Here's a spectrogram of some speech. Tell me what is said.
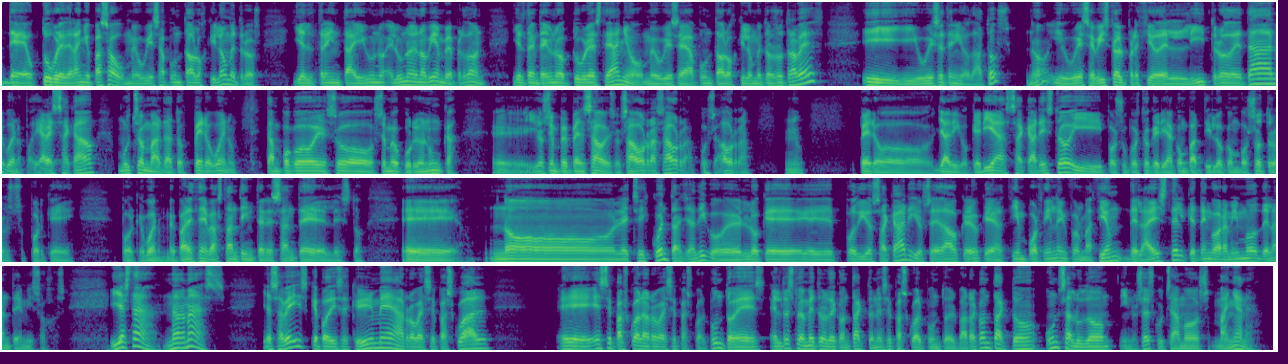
de octubre del año pasado me hubiese apuntado los kilómetros y el 31, el 1 de noviembre, perdón, y el 31 de octubre de este año me hubiese apuntado los kilómetros otra vez y, hubiese tenido datos, ¿no? Y hubiese visto el precio del litro de tal, bueno, podría haber sacado muchos más datos, pero bueno, tampoco eso se me ocurrió nunca. Eh, yo siempre he pensado eso, ¿ahorras, ahorra? Pues ahorra, ¿no? Pero ya digo, quería sacar esto y por supuesto quería compartirlo con vosotros porque, porque bueno, me parece bastante interesante esto. Eh, no le echéis cuenta, ya digo, es lo que he podido sacar y os he dado creo que al 100% la información de la Estel que tengo ahora mismo delante de mis ojos. Y ya está, nada más. Ya sabéis que podéis escribirme a arroba spascual, eh, el resto de métodos de contacto en spascual.es barra contacto. Un saludo y nos escuchamos mañana.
